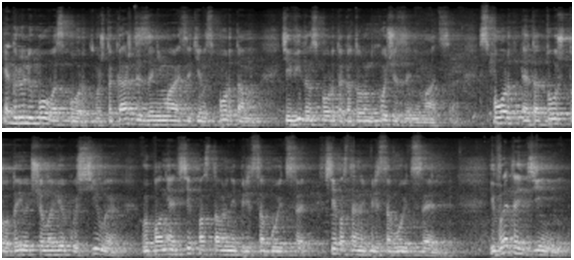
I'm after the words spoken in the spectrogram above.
Я говорю любого спорта, потому что каждый занимается тем спортом, тем видом спорта, которым он хочет заниматься. Спорт – это то, что дает человеку силы выполнять все поставленные перед собой, це- все поставленные перед собой цели. И в этот день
